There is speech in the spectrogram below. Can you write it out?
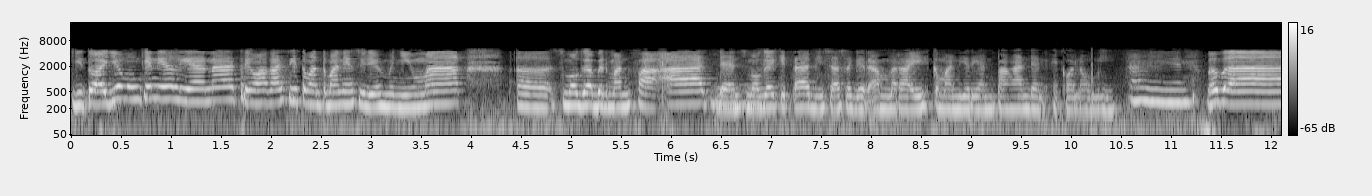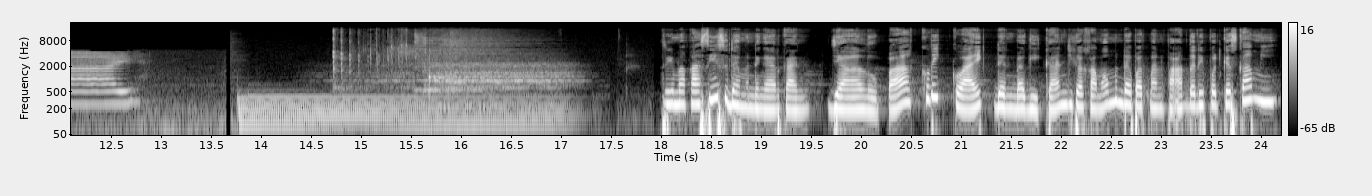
gitu aja mungkin ya Liana. Terima kasih teman-teman yang sudah menyimak. Uh, semoga bermanfaat dan semoga kita bisa segera meraih kemandirian pangan dan ekonomi. Amin. Bye bye. Terima kasih sudah mendengarkan. Jangan lupa klik like dan bagikan jika kamu mendapat manfaat dari podcast kami.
